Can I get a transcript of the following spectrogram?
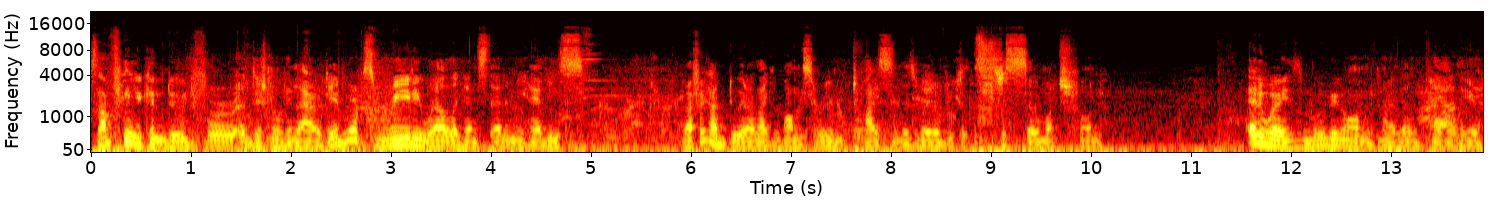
something you can do for additional hilarity. It works really well against enemy heavies. And I think I'd do it like once or even twice in this video because it's just so much fun. Anyways, moving on with my little pal here.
